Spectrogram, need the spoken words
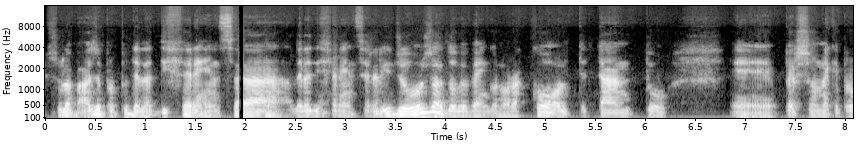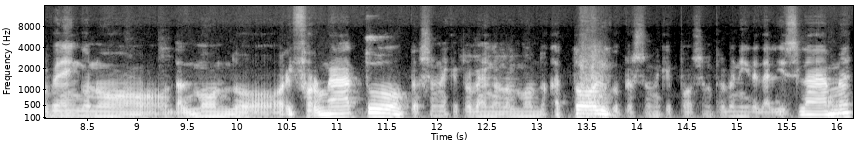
sulla base proprio della, differenza, della differenza religiosa, dove vengono raccolte tanto eh, persone che provengono dal mondo riformato, persone che provengono dal mondo cattolico, persone che possono provenire dall'Islam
